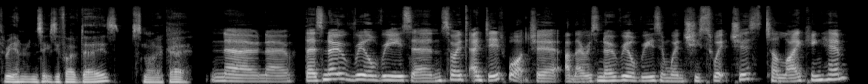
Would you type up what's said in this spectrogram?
365 days, it's not okay. No, no. There's no real reason. So I, I did watch it, and there is no real reason when she switches to liking him.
